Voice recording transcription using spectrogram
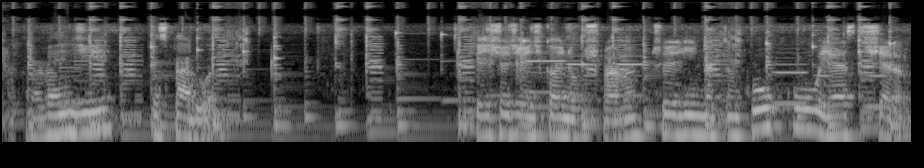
Na krawędzi to spadłem. 59 coinów już mamy, czyli na tym kółku jest 7.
